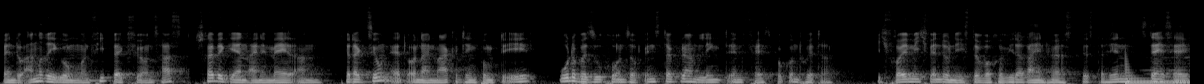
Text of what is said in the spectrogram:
Wenn du Anregungen und Feedback für uns hast, schreibe gerne eine Mail an redaktion.onlinemarketing.de oder besuche uns auf Instagram, LinkedIn, Facebook und Twitter. Ich freue mich, wenn du nächste Woche wieder reinhörst. Bis dahin, stay safe,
